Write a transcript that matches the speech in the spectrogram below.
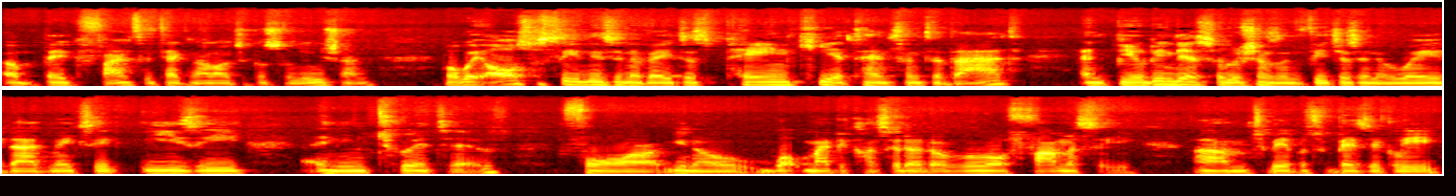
a, a big fancy technological solution but we also see these innovators paying key attention to that and building their solutions and features in a way that makes it easy and intuitive for, you know, what might be considered a rural pharmacy um, to be able to basically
